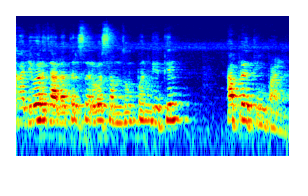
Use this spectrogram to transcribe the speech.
खालीवर झाला तर सर्व समजून पण घेतील. अप्रतिम पाळणा.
